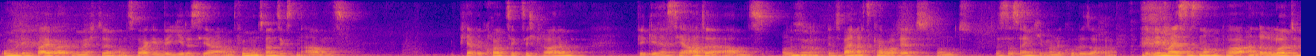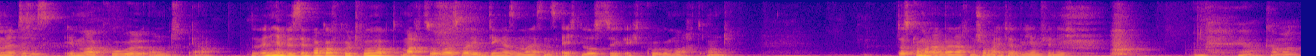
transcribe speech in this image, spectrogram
unbedingt beibehalten möchte. Und zwar gehen wir jedes Jahr am 25. abends, Pierre bekreuzigt sich gerade, wir gehen ins Theater abends und so. ins Weihnachtskabarett und das ist eigentlich immer eine coole Sache. Wir nehmen meistens noch ein paar andere Leute mit, das ist immer cool und ja. Also wenn ihr ein bisschen Bock auf Kultur habt, macht sowas, weil die Dinger sind meistens echt lustig, echt cool gemacht und das kann man an Weihnachten schon mal etablieren, finde ich. Ja, kann man.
